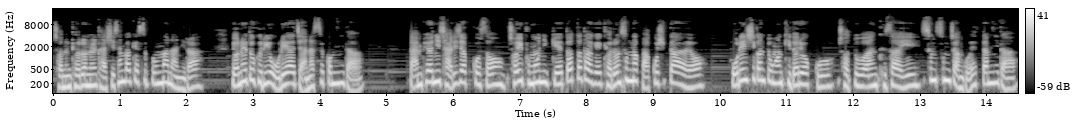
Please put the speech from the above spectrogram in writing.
저는 결혼을 다시 생각했을 뿐만 아니라 연애도 그리 오래 하지 않았을 겁니다. 남편이 자리 잡고서 저희 부모님께 떳떳하게 결혼 승낙 받고 싶다 하여 오랜 시간 동안 기다렸고 저 또한 그 사이 승승장구했답니다.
